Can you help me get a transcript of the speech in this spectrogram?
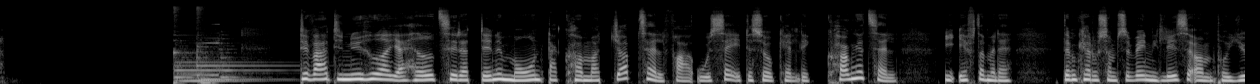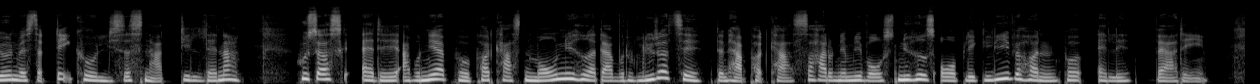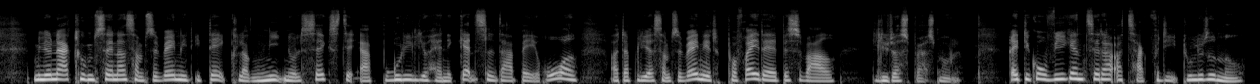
Det var de nyheder, jeg havde til dig denne morgen. Der kommer jobtal fra USA, det såkaldte kongetal, i eftermiddag. Dem kan du som sædvanligt læse om på euroinvestor.dk lige så snart de lander. Husk også at øh, abonnere på podcasten Morgennyheder, der hvor du lytter til den her podcast. Så har du nemlig vores nyhedsoverblik lige ved hånden på alle hverdage. Millionærklubben sender som sædvanligt i dag kl. 9.06. Det er Brudil Johanne Gansel, der er bag roret, og der bliver som sædvanligt på fredag besvaret lytterspørgsmål. Rigtig god weekend til dig, og tak fordi du lyttede med.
